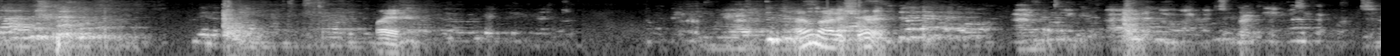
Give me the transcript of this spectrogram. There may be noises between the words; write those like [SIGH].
My. I don't know how to share it. Um, you, uh, no, I I just grabbed it, let's see if that works.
